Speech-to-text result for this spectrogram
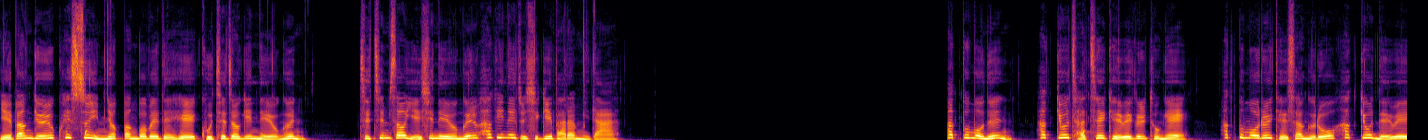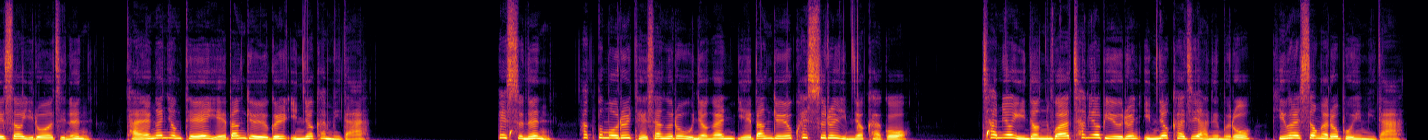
예방교육 횟수 입력 방법에 대해 구체적인 내용은 지침서 예시 내용을 확인해 주시기 바랍니다. 학부모는 학교 자체 계획을 통해 학부모를 대상으로 학교 내외에서 이루어지는 다양한 형태의 예방교육을 입력합니다. 횟수는 학부모를 대상으로 운영한 예방교육 횟수를 입력하고 참여 인원과 참여 비율은 입력하지 않으므로 비활성화로 보입니다.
